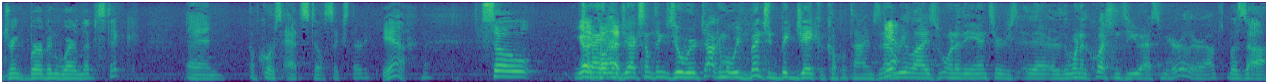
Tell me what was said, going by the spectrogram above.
drink bourbon, wear lipstick, and of course at still six thirty. yeah. So yeah, Can I interject something? So we were talking about we've mentioned Big Jake a couple times, and Yeah. I realized one of the answers uh, or the, one of the questions that you asked me earlier Alex, was uh,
